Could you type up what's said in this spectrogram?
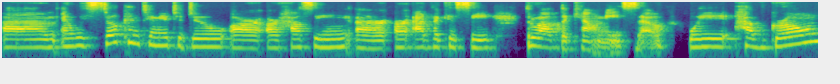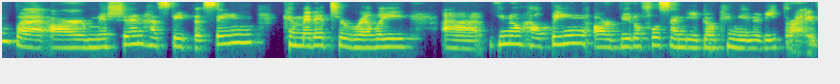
Um, and we still continue to do our, our housing, our, our advocacy throughout the county. So we have grown, but our mission has stayed the same, committed to really, uh, you know, helping our beautiful San Diego community thrive.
